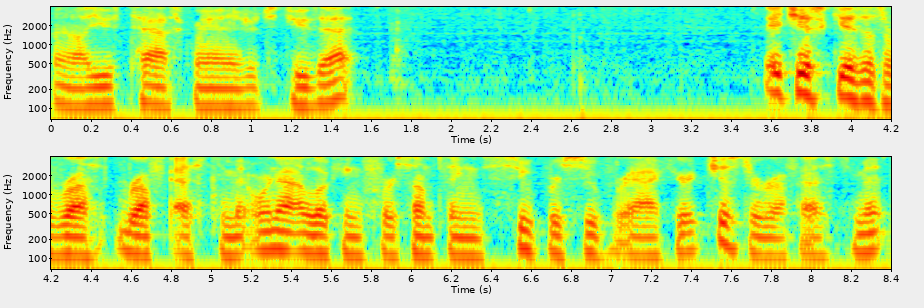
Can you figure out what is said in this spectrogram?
and I'll use Task Manager to do that. It just gives us a rough, rough estimate. We're not looking for something super super accurate, just a rough estimate.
